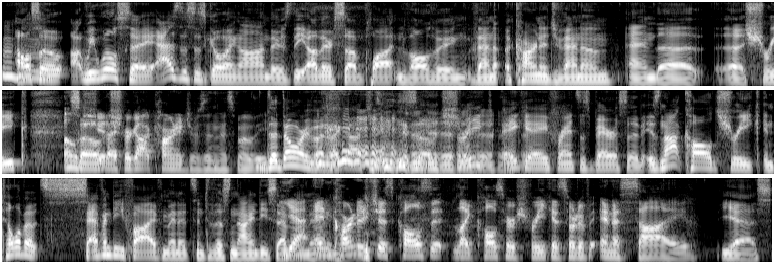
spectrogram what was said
Also, uh, we will say, as this is going on, there's the other subplot involving Ven- uh, Carnage Venom and uh, uh, Shriek. Oh so, shit! I Sh- forgot Carnage was in this movie. D- don't worry about it. I got you. so Shriek, aka Frances Barrison, is not called Shriek until about 75 minutes into this 97 yeah, minute and movie. Carnage just calls it like calls her Shriek as sort of an aside, Yes.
